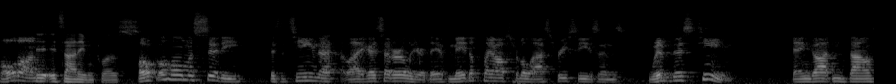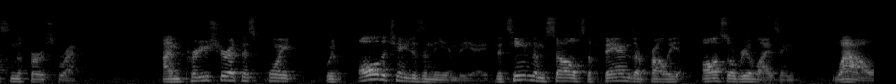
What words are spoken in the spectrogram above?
Hold on. it's not even close. Oklahoma City is a team that, like I said earlier, they have made the playoffs for the last three seasons with this team and gotten bounced in the first round. I'm pretty sure at this point, with all the changes in the NBA, the team themselves, the fans are probably also realizing, wow,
